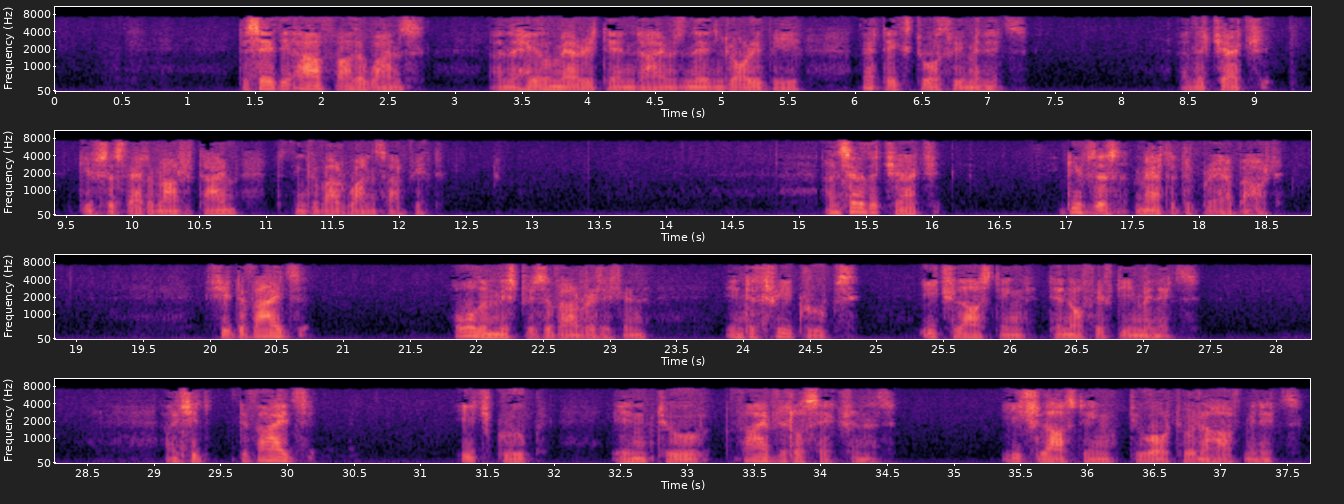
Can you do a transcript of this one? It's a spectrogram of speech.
to say the Our Father once and the Hail Mary ten times and then Glory be, that takes two or three minutes. And the Church gives us that amount of time to think about one subject. And so the Church gives us matter to pray about. She divides all the mysteries of our religion into three groups, each lasting 10 or 15 minutes. And she divides each group into five little sections, each lasting two or two and a half minutes.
